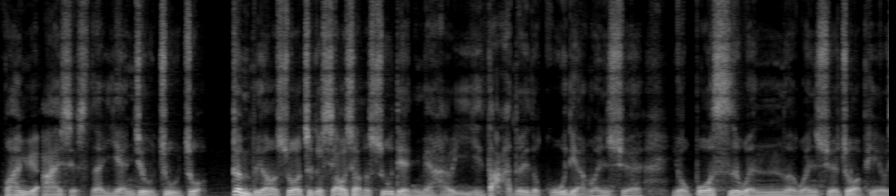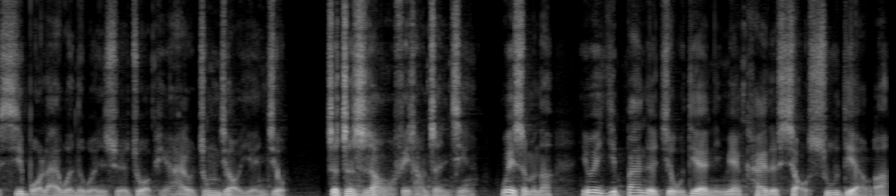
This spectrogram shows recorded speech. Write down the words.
关于 ISIS 的研究著作，更不要说这个小小的书店里面还有一大堆的古典文学，有波斯文的文学作品，有希伯来文的文学作品，还有宗教研究，这真是让我非常震惊。为什么呢？因为一般的酒店里面开的小书店啊，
